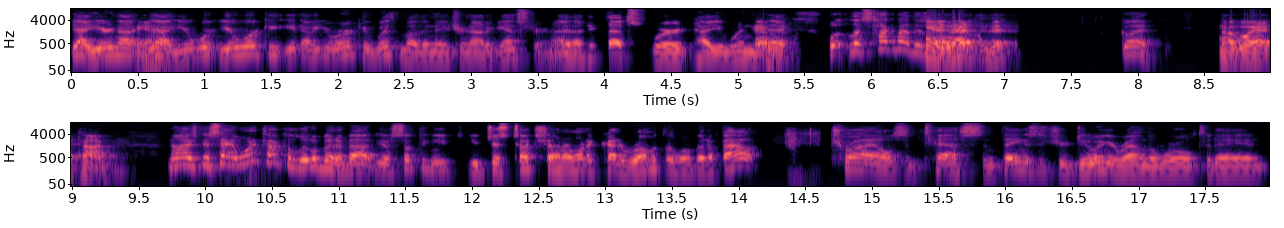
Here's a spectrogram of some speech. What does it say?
Yeah, you're not. Yeah, yeah you're you're working. You know, you're working with Mother Nature, not against her. And I, I think that's where how you win the yeah. day. Well, let's talk about this. Yeah, that, that, go ahead. No, go ahead, Todd. No, I was going to say I want to talk a little bit about you know something you, you just touched on. I want to kind of run with it a little bit about trials and tests and things that you're doing around the world today, and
